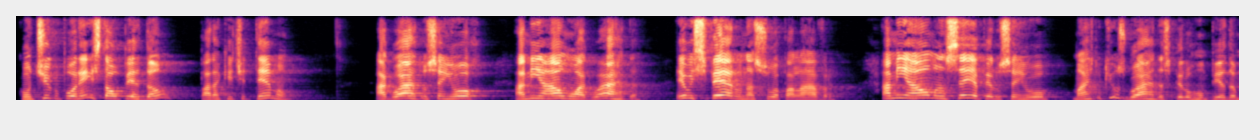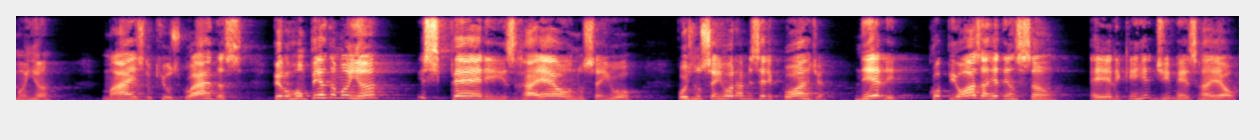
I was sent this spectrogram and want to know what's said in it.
Contigo, porém, está o perdão para que te temam. Aguardo o Senhor, a minha alma o aguarda, eu espero na Sua palavra. A minha alma anseia pelo Senhor, mais do que os guardas pelo romper da manhã. Mais do que os guardas pelo romper da manhã, espere Israel no Senhor, pois no Senhor há misericórdia, nele copiosa redenção. É Ele quem redime a Israel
